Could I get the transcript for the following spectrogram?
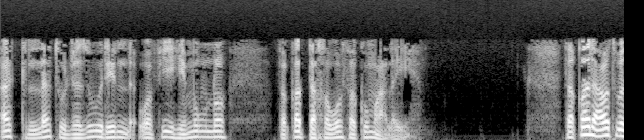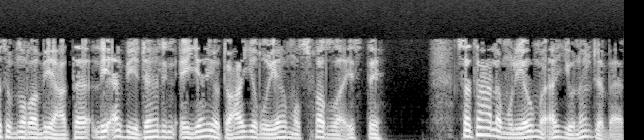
أكلة جزور وفيه مغنه فقد تخوفكم عليه. فقال عتبة بن ربيعة لأبي جهل إياي تعير يا مصفر إسته ستعلم اليوم أينا الجبان.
